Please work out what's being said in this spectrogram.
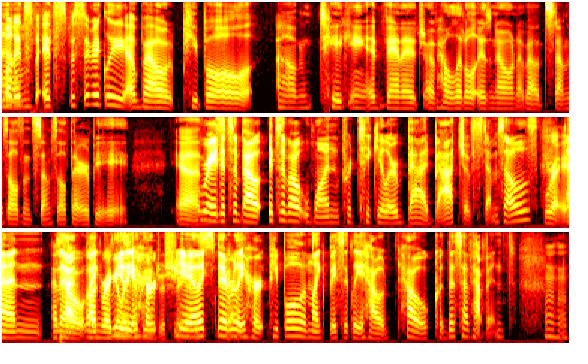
Well, Um, it's it's specifically about people um, taking advantage of how little is known about stem cells and stem cell therapy. And Right, it's about it's about one particular bad batch of stem cells, Right. and, And that how like really hurt. Yeah, like that yeah. really hurt people, and like basically how how could this have happened? hmm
